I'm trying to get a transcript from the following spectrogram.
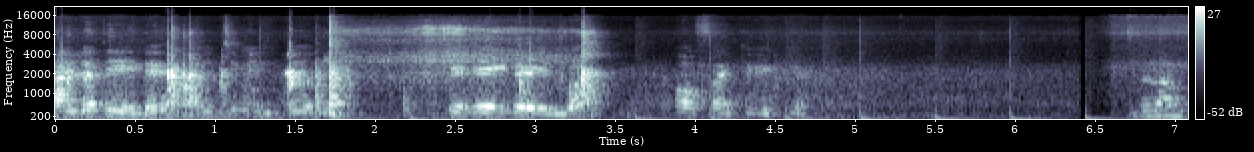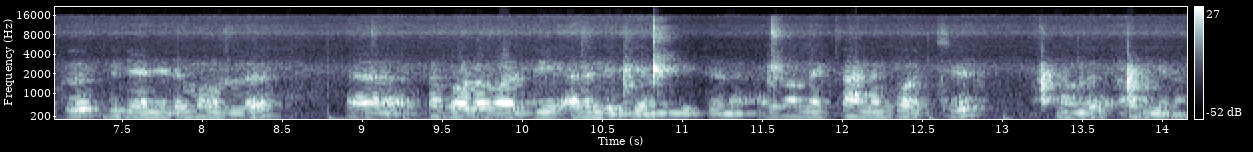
നല്ല തീയിൽ അഞ്ച് മിനിറ്റ് ഒന്ന് ശരിയായി കഴിയുമ്പോൾ ഓഫാക്കി വെക്കുക. ഇത് നമുക്ക് ബിരിയാണിയുടെ മുകളിൽ സബോള വറുതി അലങ്കരിക്കാൻ വേണ്ടിയിട്ടാണ്. അത് നന്നായി കനം കുറച്ച് നമ്മൾ അരിയണം.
